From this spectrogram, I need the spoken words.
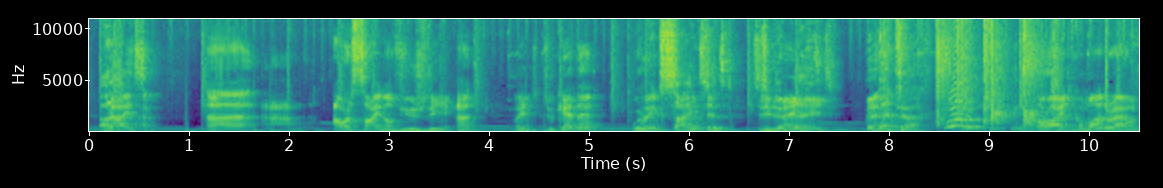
guys. Uh, uh, our sign off usually. Uh, wait, together We're excited to, debate. Better. All right, commander out.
